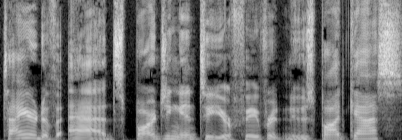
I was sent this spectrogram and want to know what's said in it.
Tired of ads barging into your favorite news podcasts?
